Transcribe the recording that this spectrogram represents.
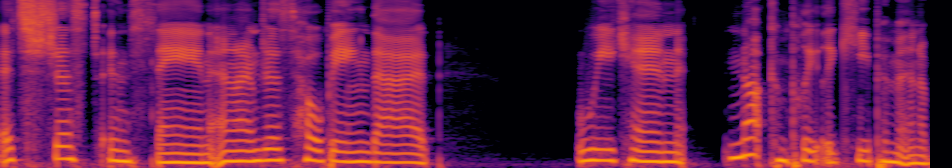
it's just insane. And I'm just hoping that we can not completely keep him in a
